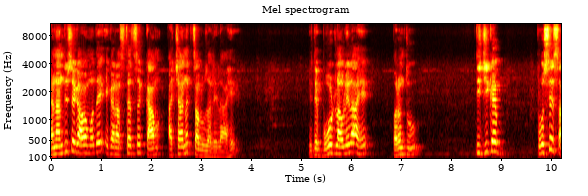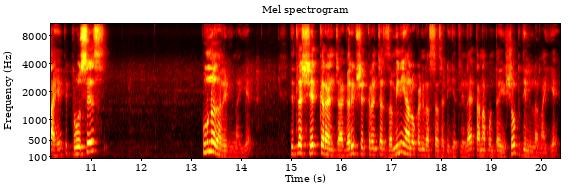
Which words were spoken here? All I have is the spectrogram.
या नांदिवसे गावामध्ये एका रस्त्याचं काम अचानक चालू झालेलं आहे. तिथे बोर्ड लावलेला आहे परंतु ती जी काय प्रोसेस आहे ती प्रोसेस पूर्ण झालेली नाही आहे तिथल्या शेतकऱ्यांच्या गरीब शेतकऱ्यांच्या जमिनी ह्या लोकांनी रस्त्यासाठी घेतलेल्या आहेत. त्यांना कोणता हिशोब दिलेला नाही आहे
